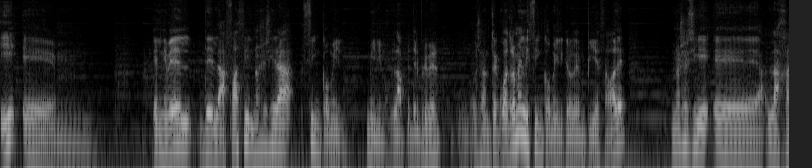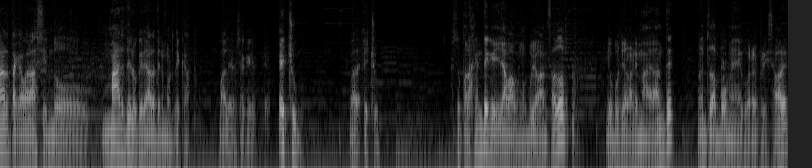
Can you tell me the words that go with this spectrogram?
Y eh, el nivel de la fácil, no sé si era 5000 mínimo. Del primer. O sea, entre 4000 y 5000 creo que empieza, ¿vale? No sé si eh, la hard acabará siendo más de lo que ahora tenemos de cap, ¿vale? O sea que es chungo, ¿vale? Es chungo. Esto para la gente que ya vamos muy avanzados. Yo pues ya lo haré más adelante. De momento tampoco me corre prisa, ¿vale?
